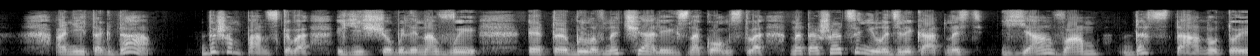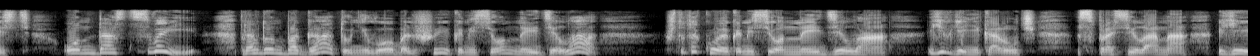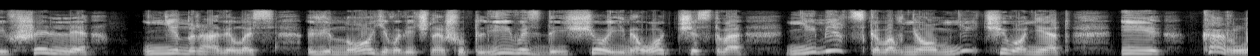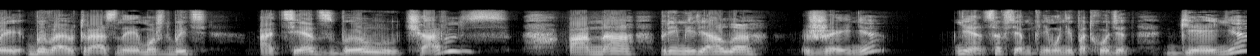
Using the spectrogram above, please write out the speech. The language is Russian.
«Они тогда...» до шампанского еще были на «вы». Это было в начале их знакомства. Наташа оценила деликатность. «Я вам достану», то есть он даст свои. Правда, он богат, у него большие комиссионные дела. Что такое комиссионные дела, Евгений Карлович? Спросила она. Ей в Шелле не нравилось вино, его вечная шутливость, да еще имя отчества. Немецкого в нем ничего нет, и Карлы бывают разные. Может быть, отец был Чарльз? Она примеряла Женя? Нет, совсем к нему не подходит. Геня?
